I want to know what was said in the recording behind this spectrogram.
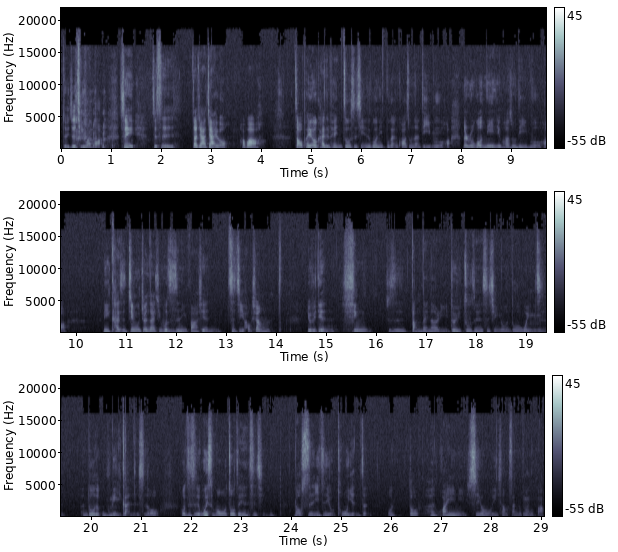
对，这是题外话。所以就是大家加油，好不好？找朋友开始陪你做事情。如果你不敢跨出那第一步的话，那如果你已经跨出第一步的话，你开始进入倦怠期，或者是你发现自己好像有一点心就是荡在那里，对于做这件事情有很多的未知、很多的无力感的时候，或者是为什么我做这件事情老是一直有拖延症，我都很欢迎你使用我以上三个方法。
